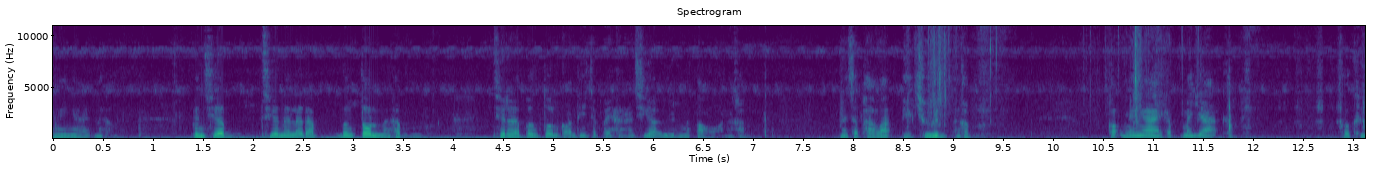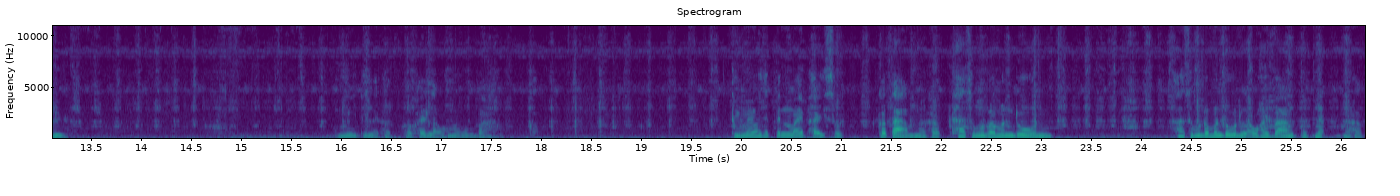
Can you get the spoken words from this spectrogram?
ง่ายๆนะครับ เป็นเชื้อเชื้อในระดับเบื้องต้นนะครับ เชื้อระดับเบื้องต้นก่อนที่จะไปหาเชื้ออื่นมาต่อนะครับ ในสภาวะเปียกชื้นนะครับ ก็ง่ายๆครับไม่ยากครับ ก็คือมีดนี่แหละครับค่อยๆเหลาให้มันบางๆครับถึงแม้ว่าจะเป็นไม้ไผ่สดก็ตามนะครับ ถ้าสมมติว่ามันโดน ถ้าสมมติว่ามันโดนเหลาให้บางปุ๊บเนี่ยนะครับ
